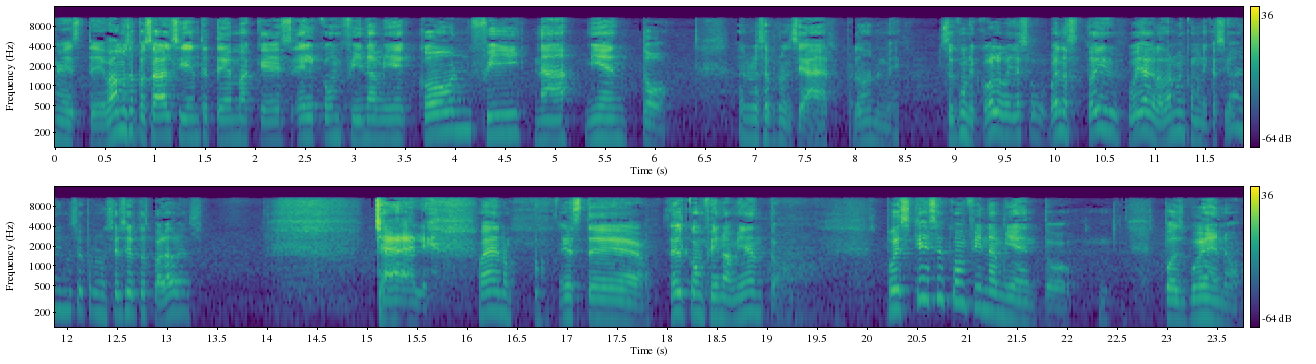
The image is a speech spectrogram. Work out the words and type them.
Este, vamos a pasar al siguiente tema que es el confinamiento. Confinamiento. No lo sé pronunciar, perdónenme. Soy comunicólogo y eso. Bueno, estoy, voy a graduarme en comunicación y no sé pronunciar ciertas palabras. Chale. Bueno, este, el confinamiento. Pues, ¿qué es el confinamiento? Pues bueno,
